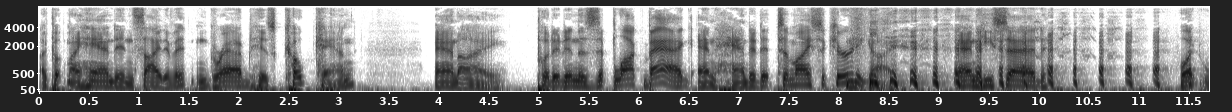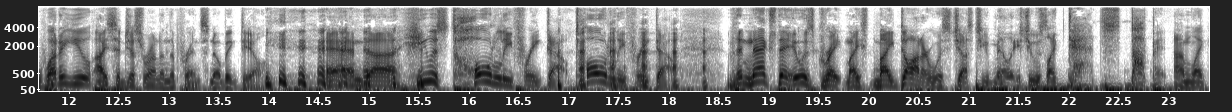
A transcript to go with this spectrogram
I put my hand inside of it and grabbed his Coke can, and I put it in the Ziploc bag and handed it to my security guy. and he said, "What? What are you?" I said, "Just running the prints, no big deal." and uh, he was totally freaked out, totally freaked out. The next day, it was great. My my daughter was just humiliated. She was like, "Dad, stop it!" I'm like.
